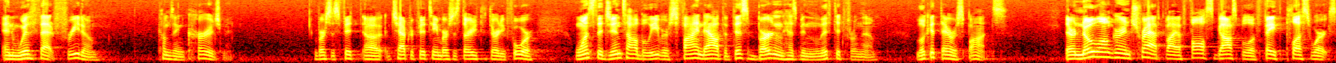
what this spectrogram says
And with that freedom comes encouragement. Verses, uh, chapter 15, verses 30 to 34. Once the Gentile believers find out that this burden has been lifted from them, look at their response. They're no longer entrapped by a false gospel of faith plus works,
